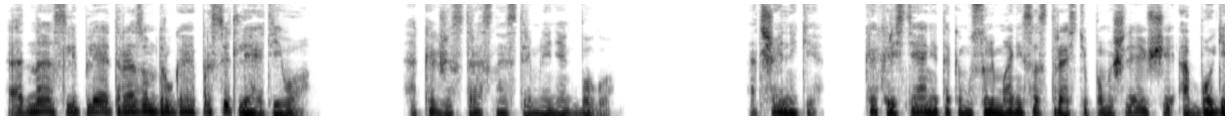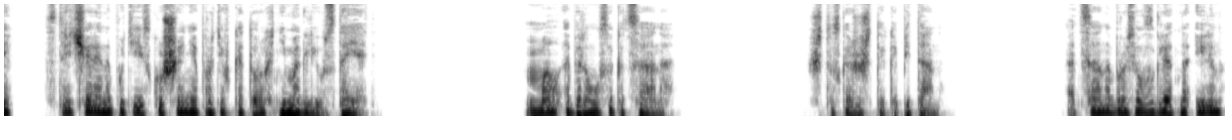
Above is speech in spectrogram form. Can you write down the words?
Одна ослепляет разум, другая просветляет его. А как же страстное стремление к Богу? Отшельники, как христиане, так и мусульмане со страстью, помышляющие о Боге, встречали на пути искушения, против которых не могли устоять. Мал обернулся к Ациана. «Что скажешь ты, капитан?» Ациана бросил взгляд на Илин,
